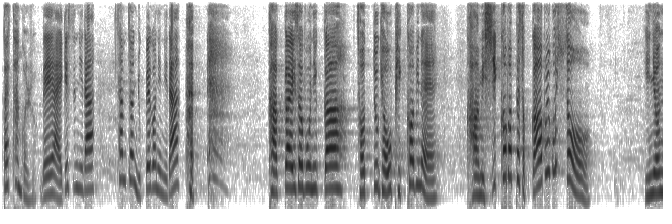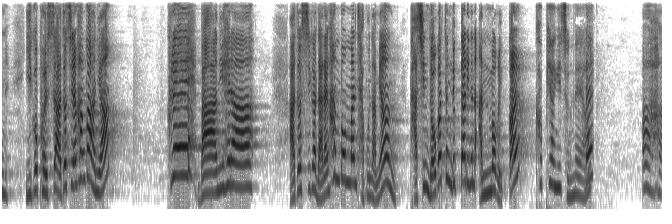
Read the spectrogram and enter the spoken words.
따뜻한 걸로. 네, 알겠습니다. 3,600원입니다. 가까이서 보니까 젖도 겨우 B컵이네. 감히 C컵 앞에서 까불고 있어. 인연, 이거 벌써 아저씨랑 한 거 아니야? 그래, 많이 해라. 아저씨가 나랑 한 번만 자고 나면 다신 너 같은 늑다리는 안 먹을걸? 커피 향이 좋네요. 네? 아,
